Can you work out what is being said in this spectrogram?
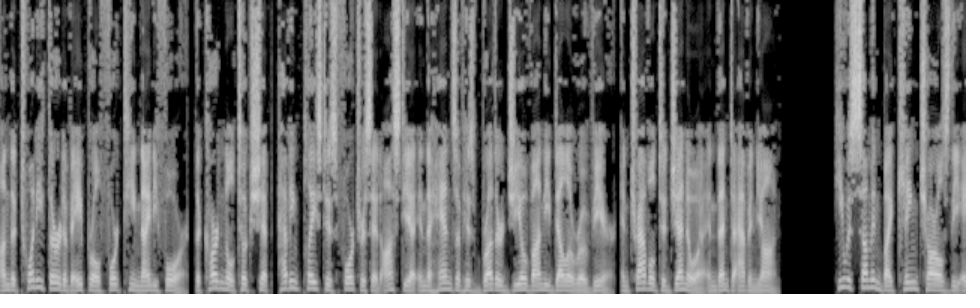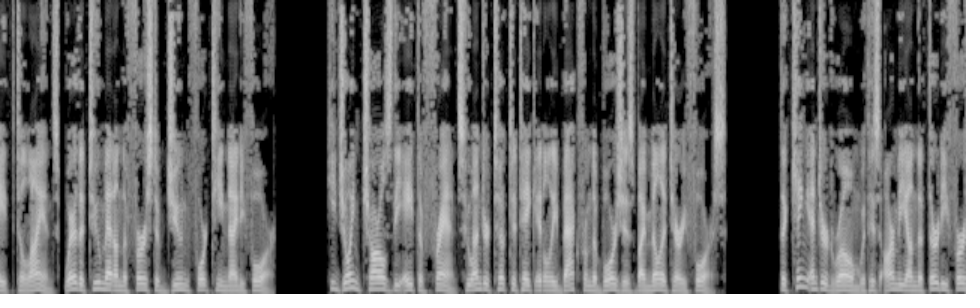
On 23 April 1494, the cardinal took ship, having placed his fortress at Ostia in the hands of his brother Giovanni della Rovere, and travelled to Genoa and then to Avignon. He was summoned by King Charles VIII to Lyons, where the two met on 1 June 1494. He joined Charles VIII of France who undertook to take Italy back from the Borgias by military force. The king entered Rome with his army on 31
